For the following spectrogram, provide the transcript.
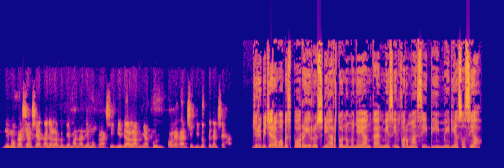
Demokrasi yang sehat adalah bagaimana demokrasi di dalamnya pun toleransi hidup dengan sehat. Juru bicara Mabes Polri Rusdi Hartono menyayangkan misinformasi di media sosial,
